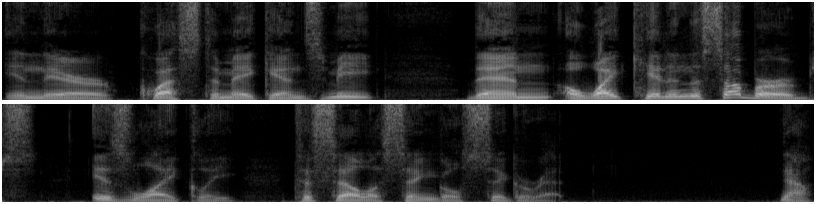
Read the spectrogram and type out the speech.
in their quest to make ends meet than a white kid in the suburbs is likely to sell a single cigarette. Now,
